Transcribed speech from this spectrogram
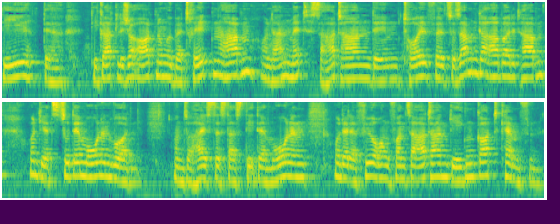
die der, die göttliche Ordnung übertreten haben und dann mit Satan, dem Teufel, zusammengearbeitet haben und jetzt zu Dämonen wurden. Und so heißt es, dass die Dämonen unter der Führung von Satan gegen Gott kämpfen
